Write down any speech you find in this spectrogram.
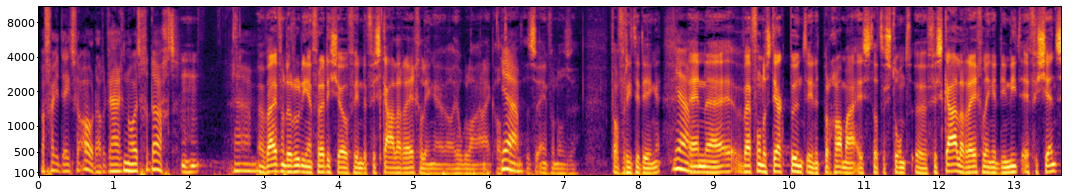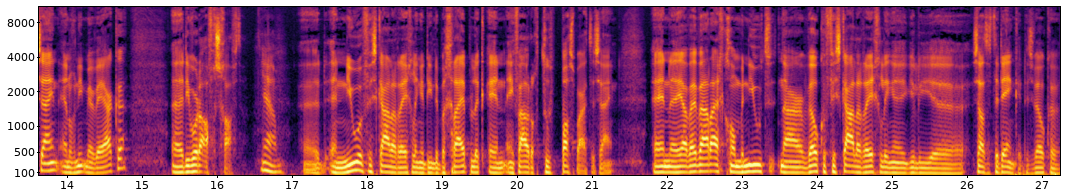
waarvan je denkt van... oh, dat had ik eigenlijk nooit gedacht. Mm. Um, wij van de Rudy en Freddy Show vinden fiscale regelingen wel heel belangrijk. Altijd. Ja. Dat is een van onze favoriete dingen. Ja. En uh, wij vonden een sterk punt in het programma is dat er stond uh, fiscale regelingen die niet efficiënt zijn en of niet meer werken, uh, die worden afgeschaft. Ja. Uh, en nieuwe fiscale regelingen dienen begrijpelijk en eenvoudig toepasbaar te zijn. En uh, ja, wij waren eigenlijk gewoon benieuwd naar welke fiscale regelingen jullie uh, zaten te denken. Dus welke,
